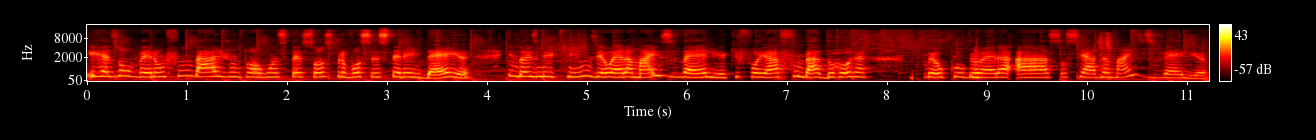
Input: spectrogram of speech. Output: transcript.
e resolveram fundar junto a algumas pessoas para vocês terem ideia. Em 2015 eu era mais velha, que foi a fundadora do meu clube, eu era a associada mais velha.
